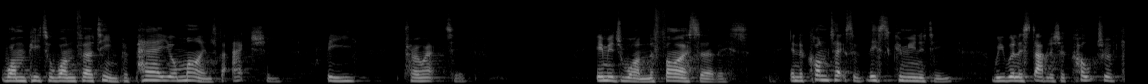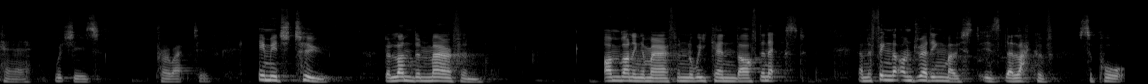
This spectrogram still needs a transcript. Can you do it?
1 Peter 1:13 Prepare your minds for action. Be proactive. Image 1 the fire service. In the context of this community, we will establish a culture of care which is proactive. Image 2 the London Marathon. I'm running a marathon the weekend after next. And the thing that I'm dreading most is the lack of support,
